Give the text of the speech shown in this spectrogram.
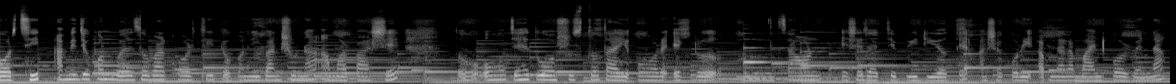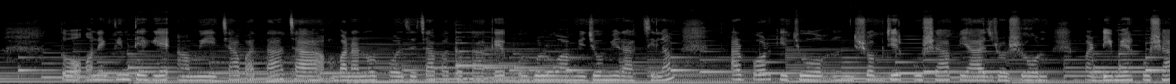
করছি। আমি যখন ভয়েস ওভার করছি তখন ইবান শোনা আমার পাশে। তো ও যেহেতু অসুস্থ তাই ওর একটু সাউন্ড এসে যাচ্ছে ভিডিওতে। আশা করি আপনারা মাইন্ড করবেন না। তো অনেক দিন থেকে আমি চা পাতা চা বানানোর পর যে চা পাতা থাকে ওইগুলো আমি জমিয়ে রাখছিলাম। তারপর কিছু সবজির কুসা পেঁয়াজ রসুন বা ডিমের কুসা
